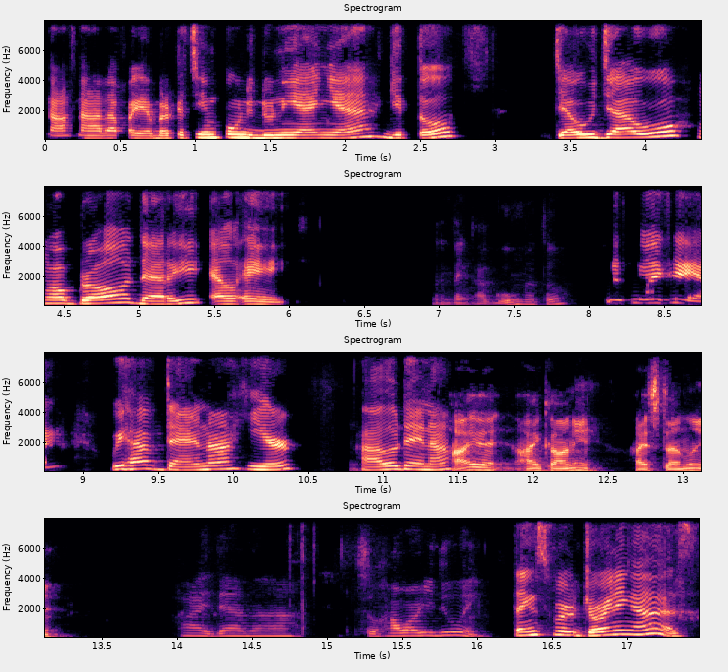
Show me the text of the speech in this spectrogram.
sangat-sangat apa ya berkecimpung di dunianya gitu jauh-jauh ngobrol dari LA Lenteng Agung atau? Langsung aja ya. We have Dana here. Hello, Dana. Hi, hi, Connie. Hi, Stanley. Hi Dana. So how are you doing? Thanks for joining us.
